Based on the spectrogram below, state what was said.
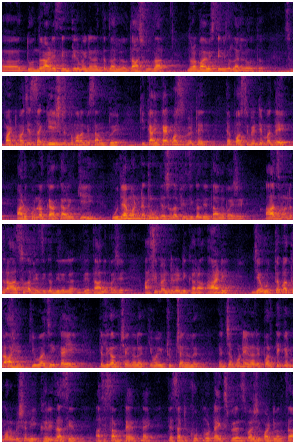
दोन दोन अडीच तीन तीन महिन्यानंतर झालेलं होतं. असं सुद्धा दोन हजार बावीस तेवीसला झालेलं होतं. सो पाठीमागची सगळी हिस्ट्री तुम्हाला मी सांगतोय की काय काय पॉसिबिलिटी आहेत. त्या पॉसिबिलिटीमध्ये अडकू नका कारण की उद्या म्हणलं तर उद्या सुद्धा फिजिकल देता आलं पाहिजे. आज म्हटलं तर आज सुद्धा फिजिकल दिलेलं देता आलं पाहिजे. अशी मेंटॅलिटी करा. आणि जे वृत्तपत्र आहेत किंवा जे काही टेलिग्राम चॅनल आहेत किंवा युट्यूब चॅनल आहेत त्यांच्याकडून येणारी प्रत्येक इन्फॉर्मेशन ही खरीच असेल असं सांगता येत नाही. त्यासाठी खूप मोठा एक्सपिरियन्स पाहिजे पाठीमागचा.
